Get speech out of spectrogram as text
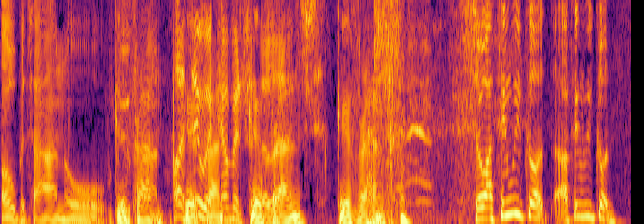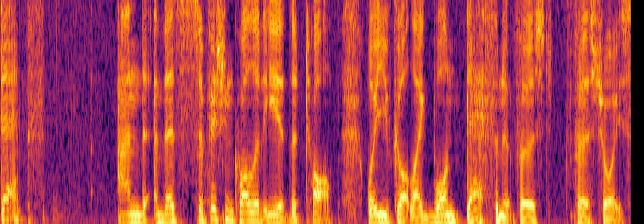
Obertan or Go Gouffran. I Go think we're covered for Go the Fran. left. Go So I think we've got I think we've got depth. And, and there's sufficient quality at the top where you've got like one definite first first choice,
